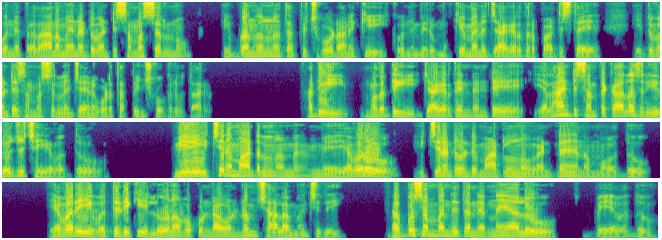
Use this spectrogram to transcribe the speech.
కొన్ని ప్రధానమైనటువంటి సమస్యలను ఇబ్బందులను తప్పించుకోవడానికి కొన్ని మీరు ముఖ్యమైన జాగ్రత్తలు పాటిస్తే ఎటువంటి సమస్యల నుంచి అయినా కూడా తప్పించుకోగలుగుతారు. అది మొదటి జాగ్రత్త ఏంటంటే ఎలాంటి సంతకాలు అసలు ఈరోజు చేయవద్దు. మీరు ఇచ్చిన మాటలను నమ్మ- ఎవరో ఇచ్చినటువంటి మాటలను వెంటనే నమ్మవద్దు. ఎవరి ఒత్తిడికి లోనవ్వకుండా ఉండడం చాలా మంచిది. డబ్బు సంబంధిత నిర్ణయాలు వేయవద్దు.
